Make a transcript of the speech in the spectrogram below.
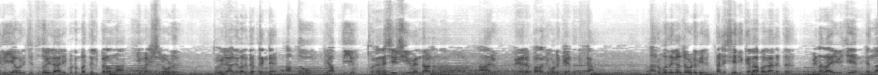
എളിയ ഒരു ചെത്തുതൊഴിലാളി കുടുംബത്തിൽ പിറന്ന ഈ മനുഷ്യനോട് തൊഴിലാളി വർഗത്തിന്റെ അർത്ഥവും വ്യാപ്തിയും ധ്വനനശേഷിയും എന്താണെന്ന് ആരും വേറെ പറഞ്ഞു കൊടുക്കേണ്ടതില്ല. അറുപതുകളുടെ ഒടുവിൽ തലശ്ശേരി കലാപകാലത്ത് പിണറായി വിജയൻ എന്ന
